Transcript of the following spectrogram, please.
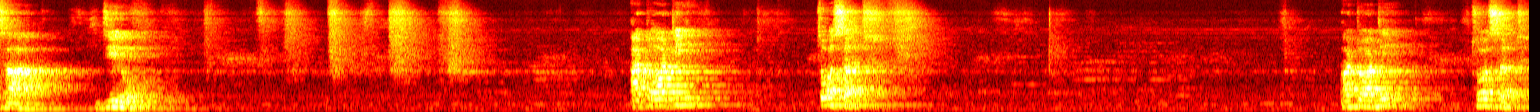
सात ज़ीरो। आठो चौसठ। आठी चौसठ।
